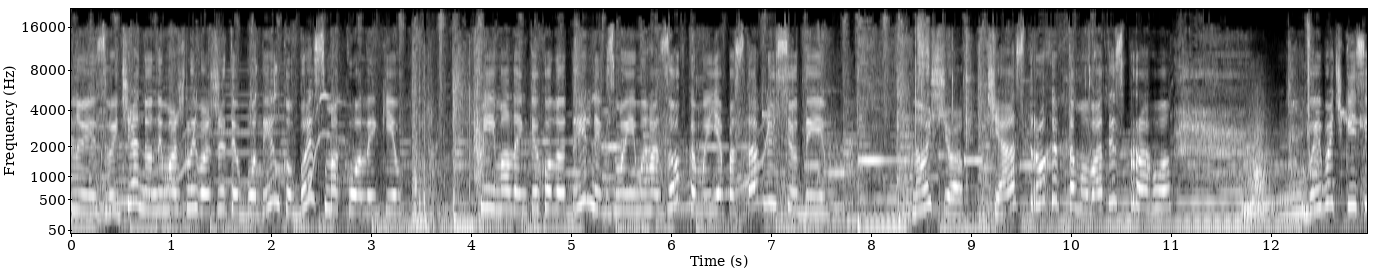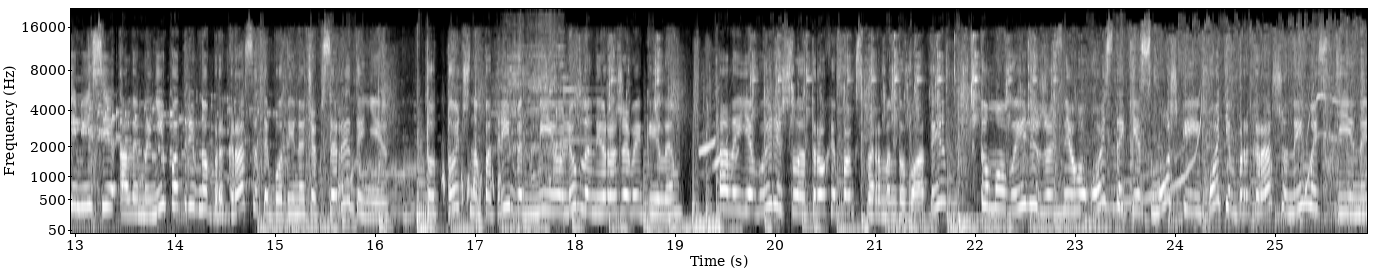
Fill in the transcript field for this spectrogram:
Ну і звичайно неможливо жити в будинку без смаколиків. Мій маленький холодильник з моїми газовками я поставлю сюди. Ну що, час трохи втамувати спрагу. Вибачки, сімісі, але мені потрібно прикрасити будиночок всередині. Тут точно потрібен мій улюблений рожевий килим. Але я вирішила трохи поекспериментувати, тому виріжу з нього ось такі смужки і потім прикрашу ними стіни.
